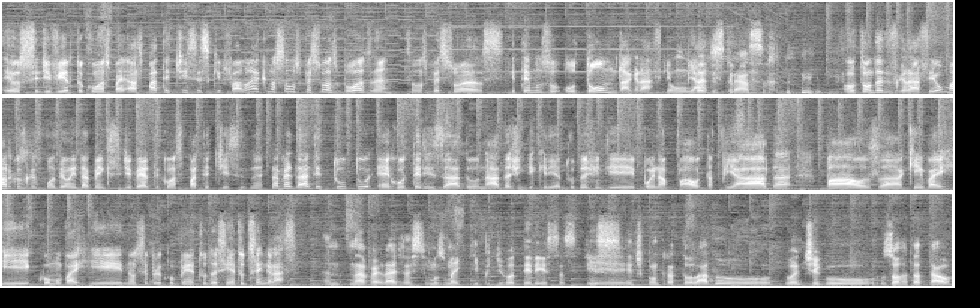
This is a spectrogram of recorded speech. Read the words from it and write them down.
Eu se divirto com as, as patetices que falam, ah, que nós somos pessoas boas, né? Somos pessoas que temos o, o dom da graça, que é Dom da piada desgraça. o tom da desgraça. E o Marcos respondeu, ainda bem que se diverte com as patetices, né? Na verdade, tudo é roteirizado, nada a gente cria, tudo a gente põe na pauta, piada, pausa, quem vai rir, como vai rir, não se preocupem, é tudo assim, é tudo sem graça. Na verdade, nós temos uma equipe de roteiristas que Isso. a gente contratou lá do, do antigo Zorra Total,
